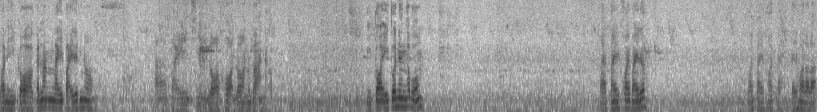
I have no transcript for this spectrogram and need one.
ตอนนี้ก็กำลังไล่ไปเด้วยพี่น้องอไปที่รอขอดรออนุบาลนะครับนี่ก็อีกตัวหนึ่งครับผม ไปไปค่อยไปเด้อค่อยไปค่อยไปไกลหัวเราละ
